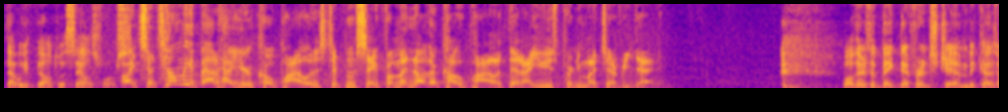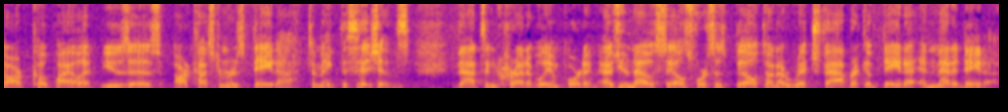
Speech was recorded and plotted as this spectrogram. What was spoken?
that we've built with Salesforce. All right, so tell me about how your Copilot is different, say, from another Copilot that I use pretty much every day. Well, there's a big difference, Jim, because our Copilot uses our customers' data to make decisions. That's incredibly important. As you know, Salesforce is built on a rich fabric of data and metadata.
